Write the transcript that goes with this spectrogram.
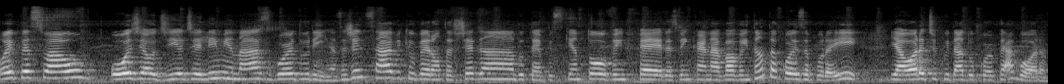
Oi pessoal, hoje é o dia de eliminar as gordurinhas. A gente sabe que o verão tá chegando, o tempo esquentou, vem férias, vem carnaval, vem tanta coisa por aí e a hora de cuidar do corpo é agora.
